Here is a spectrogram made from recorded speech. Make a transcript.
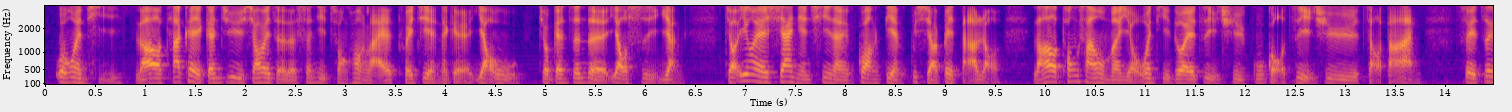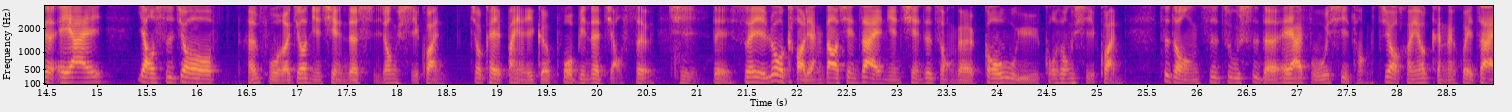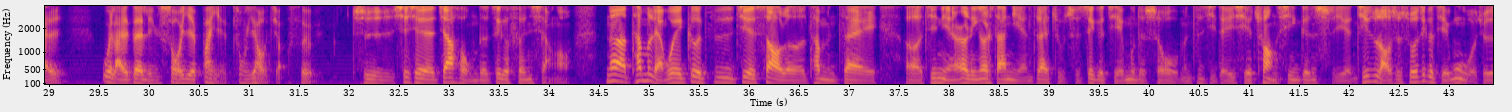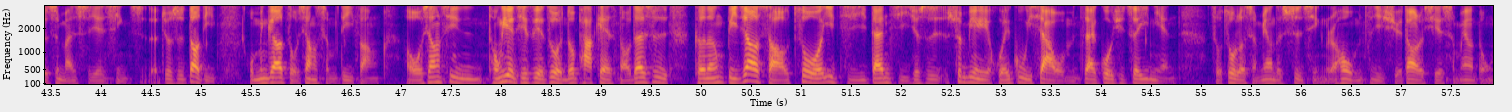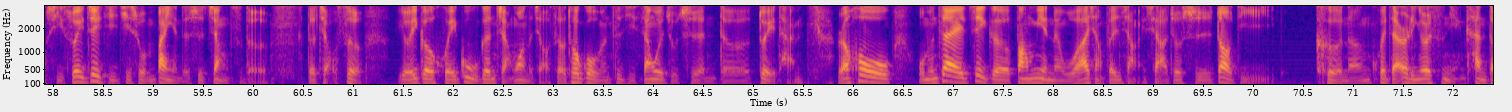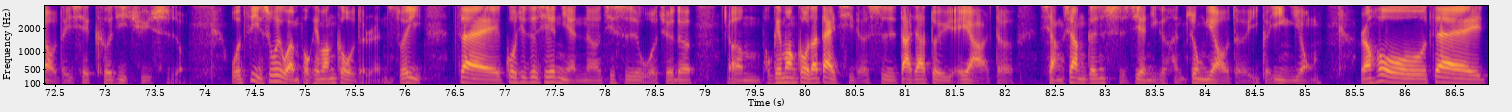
问问题，然后它可以根据消费者的身体状况来推荐那个药物，就跟真的药师一样。就因为现在年轻人逛店不喜欢被打扰，然后通常我们有问题都会自己去 Google 自己去找答案，所以这个 AI 药师就很符合就年轻人的使用习惯，就可以扮演一个破冰的角色。是对，所以若考量到现在年轻人这种的购物与沟通习惯，这种自助式的 AI 服务系统就很有可能会在未来的零售业扮演重要角色。是，谢谢嘉宏的这个分享哦。那他们两位各自介绍了他们在呃今年二零二三年在主持这个节目的时候，我们自己的一些创新跟实验。其实老实说，这个节目我觉得是蛮实验性质的，就是到底我们应该要走向什么地方？哦，我相信同业其实也做很多 podcast 哦，但是可能比较少做一集单集，就是顺便也回顾一下我们在过去这一年所做了什么样的事情，然后我们自己学到了些什么样的东西。所以这集其实我们扮演的是这样子的的角色。有一个回回顾跟展望的角色，透过我们自己三位主持人的对谈，然后我们在这个方面呢，我还想分享一下，就是到底可能会在二零二四年看到的一些科技趋势哦。我自己是会玩 Pokemon Go 的人，所以在过去这些年呢，其实我觉得，嗯，Pokemon Go 它带起的是大家对于 AR 的想象跟实践一个很重要的一个应用，然后在。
